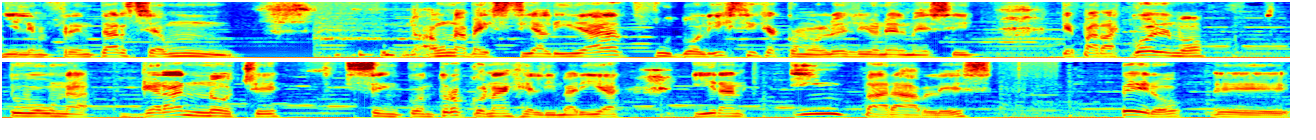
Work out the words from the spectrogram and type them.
y el enfrentarse a, un, a una bestialidad futbolística como lo es Lionel Messi, que para colmo tuvo una gran noche, se encontró con Ángel Di María y eran imparables pero eh,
